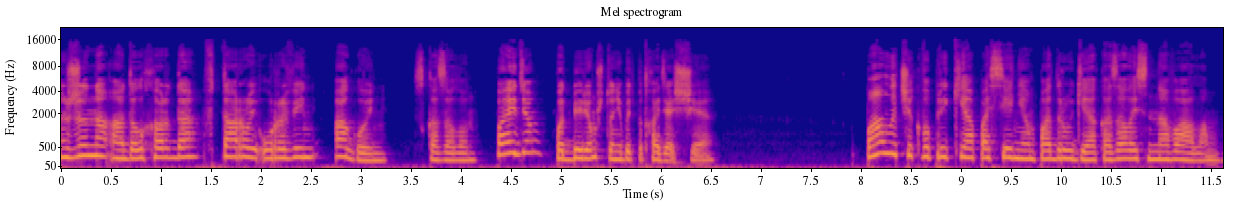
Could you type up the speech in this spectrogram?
«Жена Адалхарда, второй уровень, огонь», — сказал он. «Пойдем, подберем что-нибудь подходящее». Палочек, вопреки опасениям подруги, оказалось навалом.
